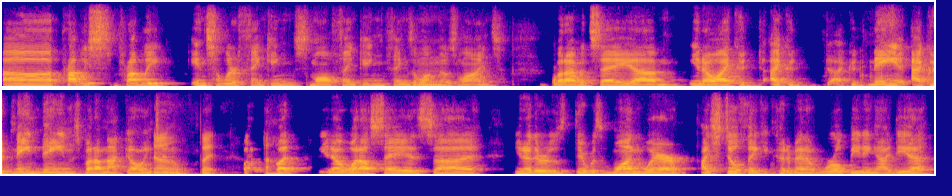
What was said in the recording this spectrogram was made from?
Uh, probably probably insular thinking, small thinking, things along Mm. those lines. But I would say, um, you know, I could I could I could name I could name names, but I'm not going to. No, but But, Uh-huh. but you know what I'll say is, uh, you know, there was there was one where I still think it could have been a world beating idea,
